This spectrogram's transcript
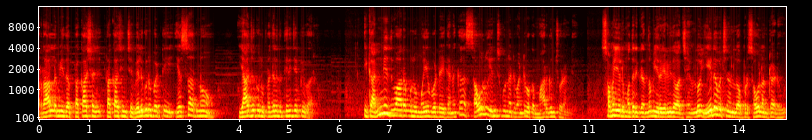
రాళ్ళ మీద ప్రకాశ ప్రకాశించే వెలుగును బట్టి ఎస్ఆర్ నో యాజకులు ప్రజలకు తెలియజెప్పేవారు. ఇక అన్ని ద్వారములు మొయ్యబడ్డాయి కనుక సౌలు ఎంచుకున్నటువంటి ఒక మార్గం చూడండి. సమయలు మొదటి గ్రంథం ఇరవై ఎనిమిదవ అధ్యాయంలో ఏడవ వచనంలో అప్పుడు సౌలు అంటాడు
